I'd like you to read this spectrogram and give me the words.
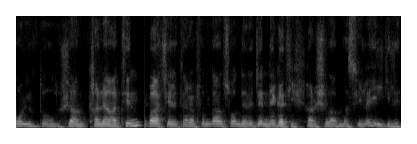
kamuoyunda oluşan kanaatin Bahçeli tarafından son derece negatif karşılanmasıyla ilgili.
